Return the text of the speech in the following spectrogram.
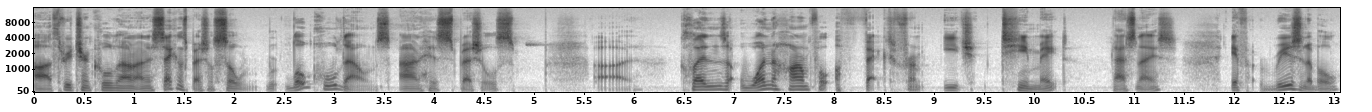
Uh, three turn cooldown on his second special, so low cooldowns on his specials. Uh, cleanse one harmful effect from each teammate. That's nice. If reasonable,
